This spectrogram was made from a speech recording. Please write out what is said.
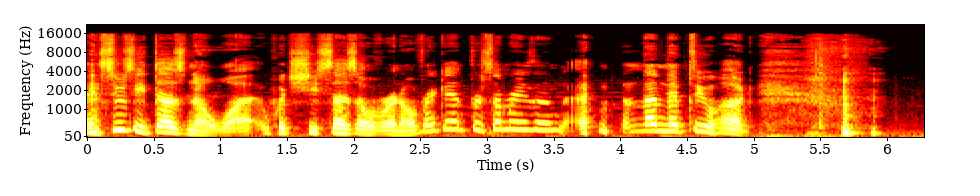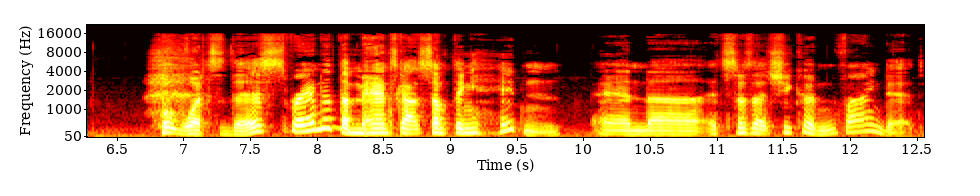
And Susie does know what, which she says over and over again for some reason. And then the two hug. but what's this, Brandon? The man's got something hidden. And uh, it's so that she couldn't find it.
